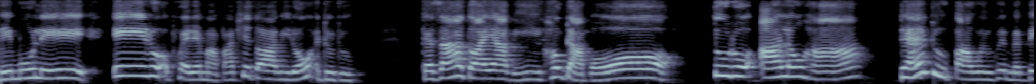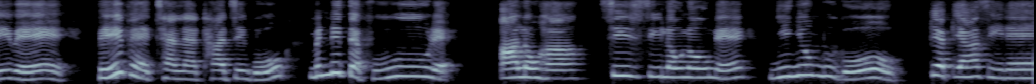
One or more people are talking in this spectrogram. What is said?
မေမိုးလေးအေးတို့အဖွဲထဲမှာဘာဖြစ်သွားပြီတော့အတူတူကစားသွားရပြီဟုတ်တာပေါ့သူတို့အားလုံးဟာဒန်းတူပါဝင်ခွင့်မပေးပဲဘေးဖယ်ခြံလန့်ထားခြင်းကို မနစ်သက်ဘူးတဲ့အားလုံးဟာစီစီလုံးလုံးနဲ့ညီညွတ်မှုကို ပြက်ပြားစေတယ်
